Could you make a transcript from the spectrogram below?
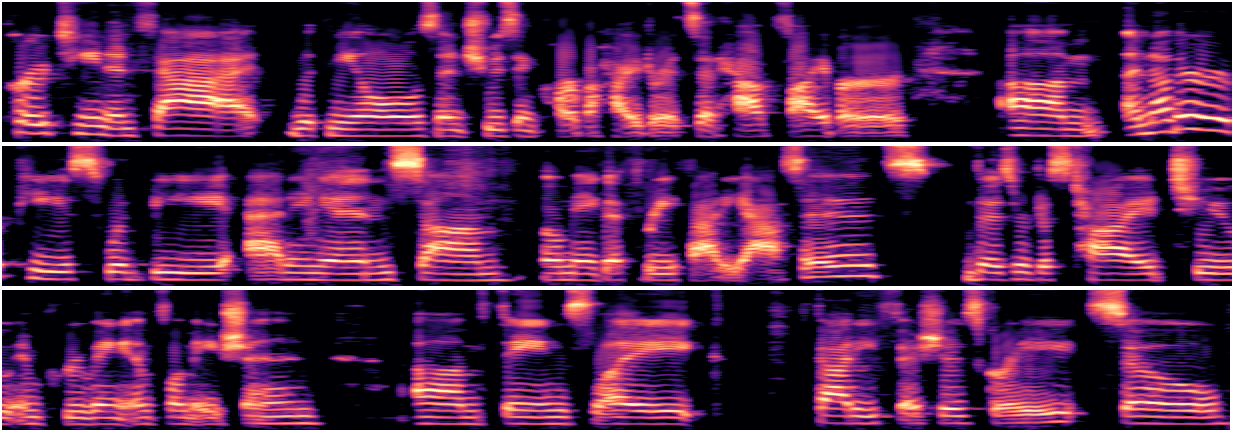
protein and fat with meals and choosing carbohydrates that have fiber. Um, another piece would be adding in some omega 3 fatty acids. Those are just tied to improving inflammation. Um, things like fatty fish is great. So,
